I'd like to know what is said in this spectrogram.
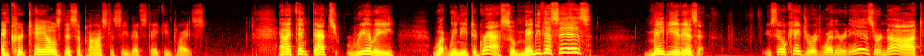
and curtails this apostasy that's taking place. And I think that's really what we need to grasp. So maybe this is, maybe it isn't. You say, okay, George, whether it is or not,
